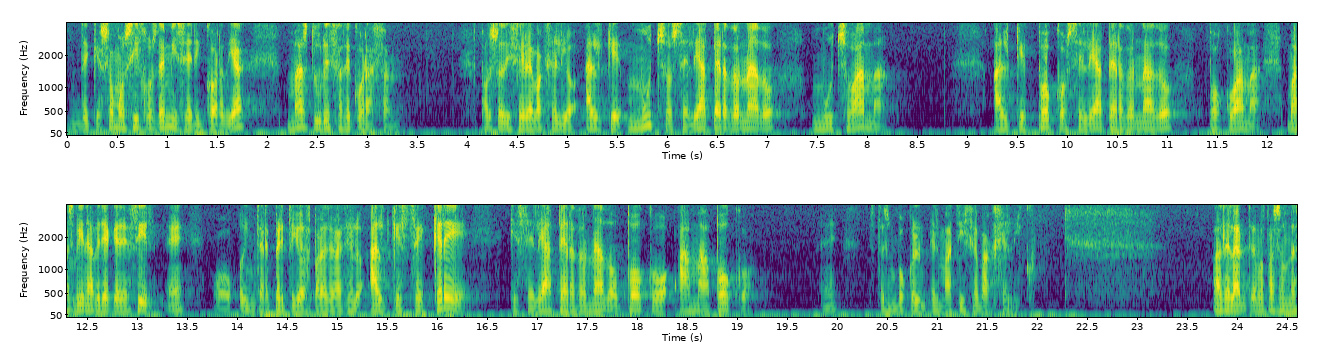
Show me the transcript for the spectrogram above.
de que somos hijos de misericordia, más dureza de corazón. Por eso dice el Evangelio, al que mucho se le ha perdonado, mucho ama. Al que poco se le ha perdonado, poco ama. Más bien habría que decir, ¿eh? o, interpreto yo las palabras del Evangelio, al que se cree que se le ha perdonado poco, ama poco. ¿eh? Este es un poco el, matiz evangélico. Adelante, vamos a pasar a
